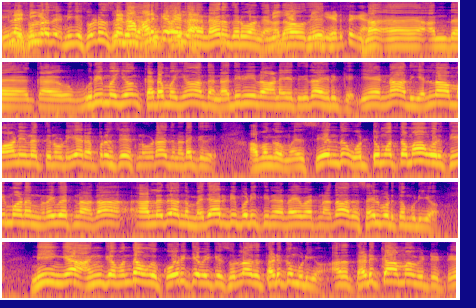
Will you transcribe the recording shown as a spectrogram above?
நீங்க சொல்றது நீங்க சொல்றது நான். மறுக்கவே இல்ல. நேரம் தருவாங்க. அதாவது அந்த உரிமையும் கடமையும் அந்த நதிநீர் ஆணையத்துக்கு தான் இருக்கு. ஏன்னா அது எல்லா மாநிலத்தினுடைய ரெப்ரசன்டேஷனோட அது நடக்குது. அவங்க சேர்ந்து ஒட்டுமொத்தமா ஒரு தீர்மானம் நிறைவேற்றினாதான் அல்லது அந்த மெஜாரிட்டி படி நிறைவேற்றினாதான் அதை செயல்படுத்த முடியும். நீங்க அங்க வந்து அவங்க கோரிக்கை வைக்க சொல்ல அதை தடுக்க முடியும். அதை தடுக்காம விட்டுட்டு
